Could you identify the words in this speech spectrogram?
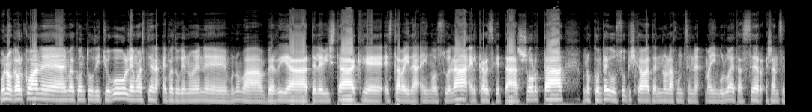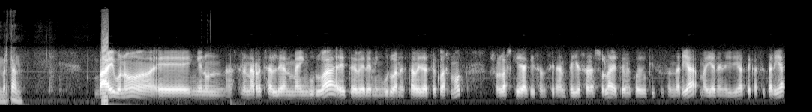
Bueno, gaurkoan eh, hainbat kontu ditugu, lehen astean aipatu genuen eh, bueno, ba, berria telebistak eh, ez da bai da egingo zuela, elkarrezketa sorta, bueno, konta eguzu pixka bat nola juntzen mai ingurua eta zer esan zen bertan? Bai, bueno, e, ingenun azteren arratsaldean mai ingurua, eta beren inguruan ez da asmoz, solaskideak izan ziren peio zara sola, eta beko eduki zuzendaria, maiaren iriarte kazetaria,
